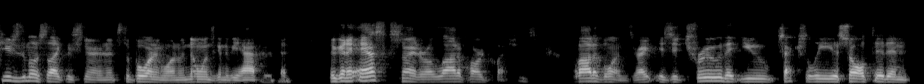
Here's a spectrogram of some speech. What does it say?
here's the most likely scenario, and it's the boring one, and no one's going to be happy with it. They're going to ask Snyder a lot of hard questions, a lot of ones, right? Is it true that you sexually assaulted and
